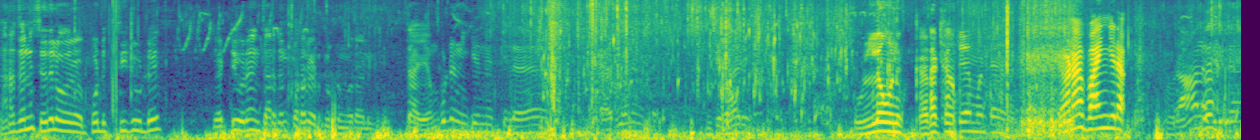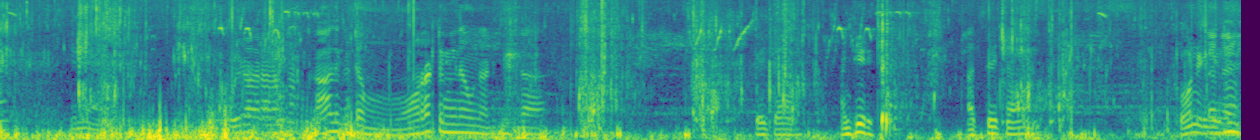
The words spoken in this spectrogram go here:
தரத்தன்னு செதில் ஒரு போட்டு சீச்சு விட்டு வெட்டி விட தரத்தன்னு குடல் எடுத்து விட்டுங்க ஒரு ஆளுக்கு. எம்புட்டு சரியான இல்லை. இங்க பாரு. உள்ள உனக்கு கிடக்க மாட்டேன். எவனா பாங்கிடா ஒரு ஆள். காலுக்கிட்ட முரட்டு மீனா ஒன்று அடிச்சுட்டா போயிட்டா அஞ்சு இருக்கு. அத்துருச்சா ஃபோன் அடிக்கிறேன்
